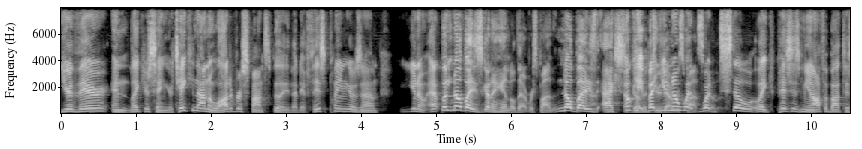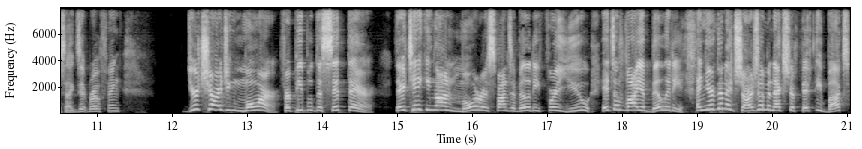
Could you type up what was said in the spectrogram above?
You're there and like you're saying, you're taking on a lot of responsibility that if this plane goes down, you know, But least nobody's going to handle that response. Nobody's actually okay but you know what what still like pisses me off about this exit row thing? You're charging more for people to sit there they're taking on more responsibility for you it's a liability and you're going to charge them an extra 50 bucks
